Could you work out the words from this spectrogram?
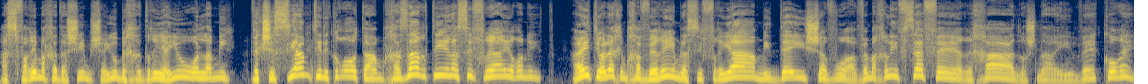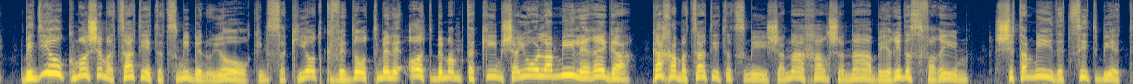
הספרים החדשים שהיו בחדרי היו עולמי, וכשסיימתי לקרוא אותם, חזרתי לספרייה העירונית. הייתי הולך עם חברים לספרייה מדי שבוע, ומחליף ספר אחד או שניים, וקורא. בדיוק כמו שמצאתי את עצמי בניו יורק, עם שקיות כבדות מלאות בממתקים שהיו עולמי לרגע, ככה מצאתי את עצמי שנה אחר שנה ביריד הספרים, שתמיד הצית בי את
